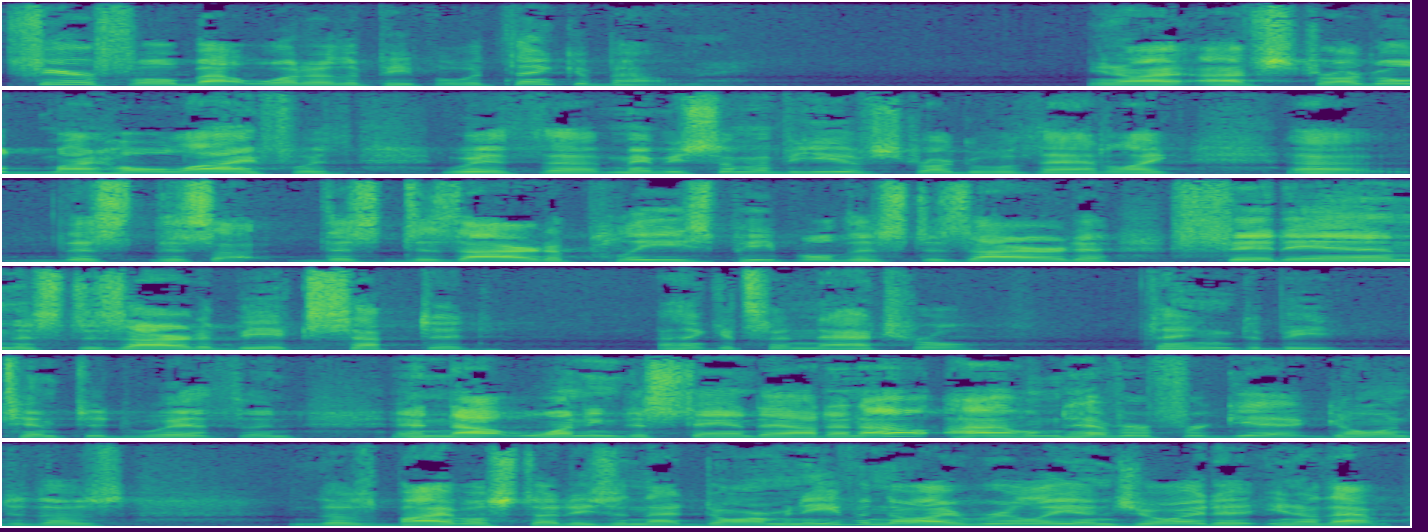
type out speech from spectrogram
fearful about what other people would think about me. You know, I, have struggled my whole life with, with uh, maybe some of you have struggled with that, like uh, this, this, uh, this desire to please people, this desire to fit in, this desire to be accepted. I think it's a natural thing to be tempted with and, and not wanting to stand out. And I'll, I'll never forget going to those those Bible studies in that dorm. And even though I really enjoyed it, you know, that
